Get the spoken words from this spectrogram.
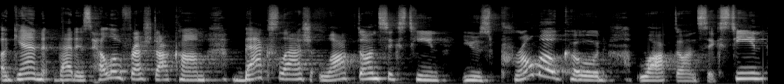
Again, that is HelloFresh.com backslash locked on 16. Use promo code locked on 16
